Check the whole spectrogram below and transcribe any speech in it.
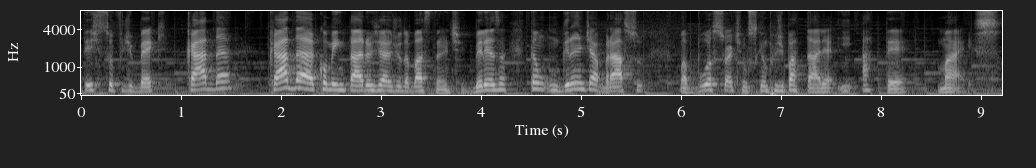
Deixe seu feedback, cada, cada comentário já ajuda bastante, beleza? Então, um grande abraço, uma boa sorte nos campos de batalha e até mais.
